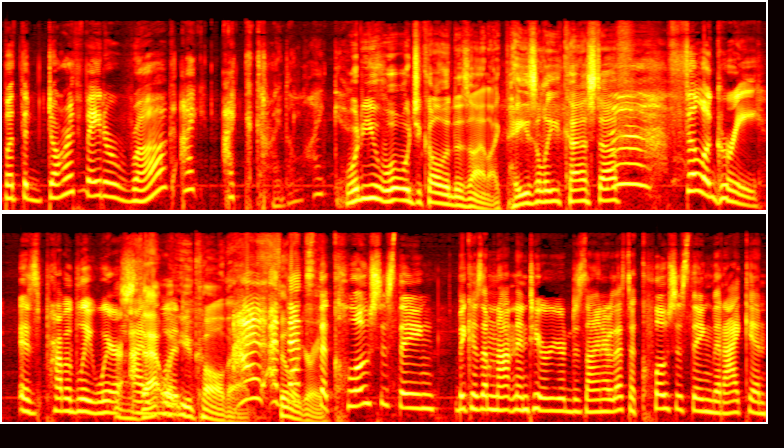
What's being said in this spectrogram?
But the Darth Vader rug, I I kind of like it. What do you? What would you call the design? Like paisley kind of stuff? Uh, filigree is probably where Is I that would. what you call that? I, I, that's the closest thing because I'm not an interior designer. That's the closest thing that I can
